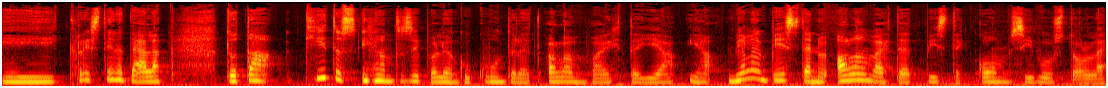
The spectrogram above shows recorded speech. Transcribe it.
Hei, Kristiina täällä. Tota, kiitos ihan tosi paljon, kun kuuntelet alanvaihtajia. Ja minä olen pistänyt alanvaihtajat.com-sivustolle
